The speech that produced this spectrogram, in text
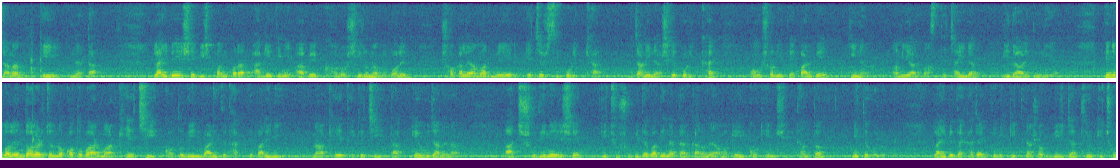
জানান এই নেতা। লাইভে এসে বিষ পান করার আগে তিনি আবেগ ঘন শিরোনামে বলেন, সকালে আমার মেয়ের এইচএসসি পরীক্ষা। জানি না সে পরীক্ষায় অংশ নিতে পারবে কি না আমি আর বাঁচতে চাই না। বিদায় দুনিয়া। তিনি বলেন, দলের জন্য কতবার মার খেয়েছি, কতদিন বাড়িতে থাকতে পারিনি, না খেয়ে থেকেছি তা কেউ জানে না। আজ সুদিনে এসে কিছু সুবিধাবাদী নেতার কারণে আমাকে এই কঠিন সিদ্ধান্ত নিতে হলো। লাইভে দেখা যায়, তিনি কীটনাশক বিষ জাতীয় কিছুর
